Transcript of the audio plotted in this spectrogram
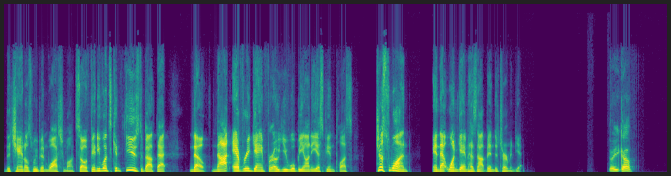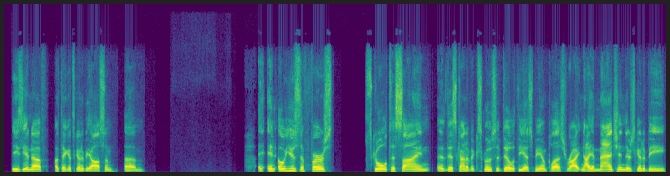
the channels we've been watching them on. So if anyone's confused about that, no, not every game for OU will be on ESPN Plus. Just one, and that one game has not been determined yet. There you go. Easy enough. I think it's going to be awesome. Um, and OU's the first school to sign uh, this kind of exclusive deal with ESPN Plus, right? And I imagine there's going to be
